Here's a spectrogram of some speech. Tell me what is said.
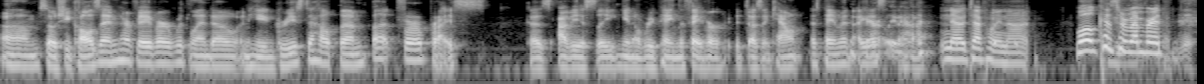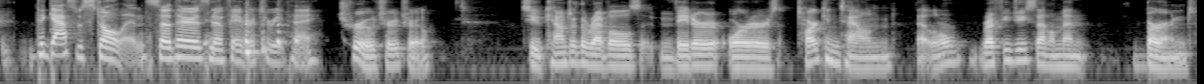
Um, so she calls in her favor with Lando, and he agrees to help them, but for a price, because obviously, you know, repaying the favor it doesn't count as payment. I guess. Apparently I don't No, definitely not. Well, because mm-hmm. remember, th- the gas was stolen, so there is no favor to repay. True, true, true. To counter the rebels, Vader orders Tarkin Town, that little refugee settlement, burned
